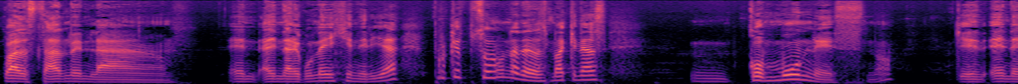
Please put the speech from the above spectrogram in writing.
cuando están en la en, en alguna ingeniería, porque son una de las máquinas mm, comunes, ¿no? En, en la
